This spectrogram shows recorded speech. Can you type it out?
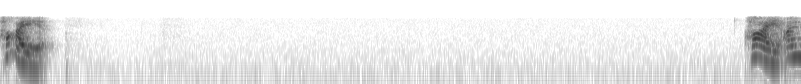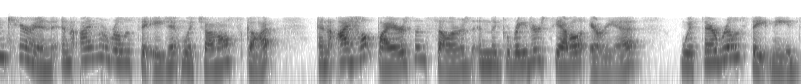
Hi. Hi, I'm Karen, and I'm a real estate agent with John L. Scott, and I help buyers and sellers in the greater Seattle area with their real estate needs,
